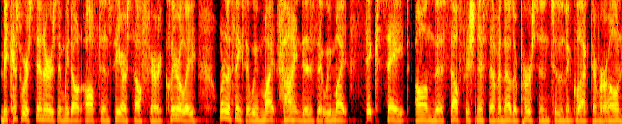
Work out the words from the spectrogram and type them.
because we're sinners and we don't often see ourselves very clearly, one of the things that we might find is that we might fixate on the selfishness of another person to the neglect of our own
